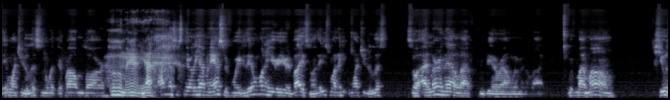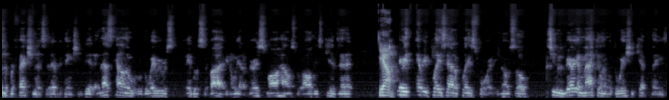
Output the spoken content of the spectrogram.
They want you to listen to what their problems are. Oh man, yeah. Not, not necessarily have an answer for you because they don't want to hear your advice on. it. They just want to want you to listen. So I learned that a lot from being around women a lot. With my mom, she was a perfectionist at everything she did, and that's kind of the, the way we were able to survive. You know, we had a very small house with all these kids in it. Yeah. Every every place had a place for it, you know. So she was very immaculate with the way she kept things.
